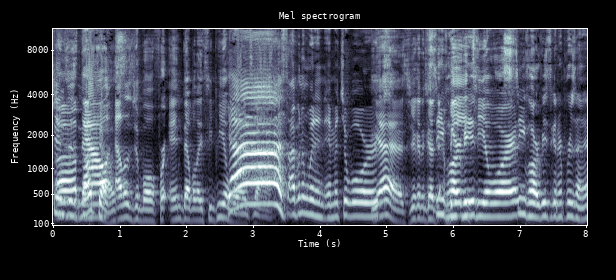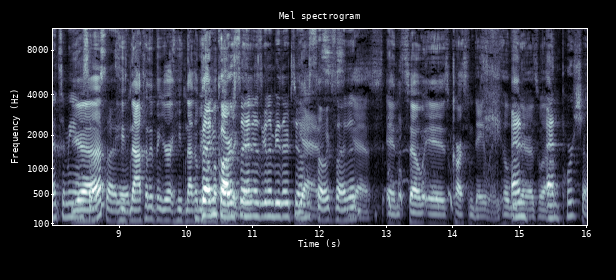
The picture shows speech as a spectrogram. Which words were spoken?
this, uh, is now podcast. eligible for NAACP awards. now. Yes, I'm gonna win an Image Award. Yes, you're gonna get Steve the BET Harvey's award. Steve Harvey's gonna present it to me. yeah, I'm so excited. he's not gonna think you're. He's not gonna be ben Carson is gonna be there too. Yes, I'm so excited. Yes, and so is Carson Daly. He'll be And there as well. and Portia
